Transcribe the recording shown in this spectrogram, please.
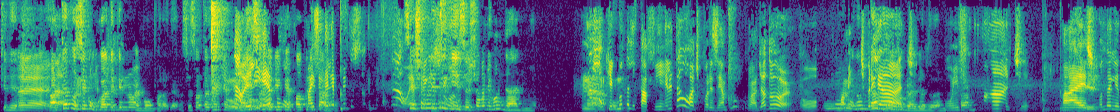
Que de- É, Até não. você concorda que ele não é bom, Paradela. Você só tá dizendo que é Não, ele é porque bom, falta de mas ele é preguiçoso. Não, Você é chama de preguiçoso. preguiça, eu chamo de ruindade mesmo. não, Não, porque o- quando ele tá afim, ele tá ótimo. Por exemplo, Gladiador, ou Não, Uma Mente não tá bom, Brilhante, gladiador. um Informante. Mas Isso. quando ele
